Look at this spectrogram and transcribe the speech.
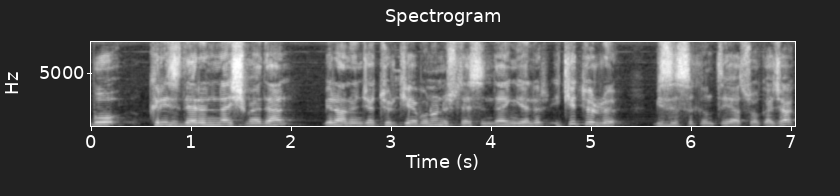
bu kriz derinleşmeden bir an önce Türkiye bunun üstesinden gelir. İki türlü bizi sıkıntıya sokacak.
